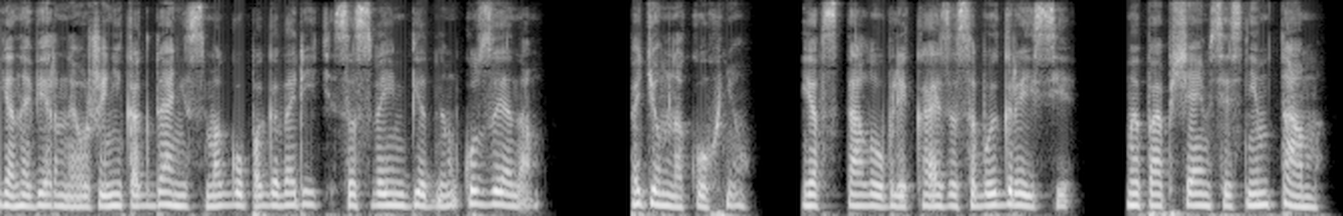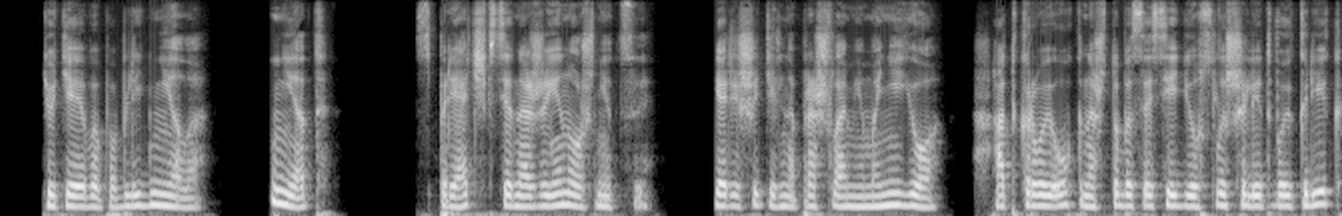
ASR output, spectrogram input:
я, наверное, уже никогда не смогу поговорить со своим бедным кузеном. Пойдем на кухню. Я встала, увлекая за собой Грейси. Мы пообщаемся с ним там. Тетя Ева побледнела. Нет. Спрячь все ножи и ножницы. Я решительно прошла мимо нее. Открой окна, чтобы соседи услышали твой крик,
